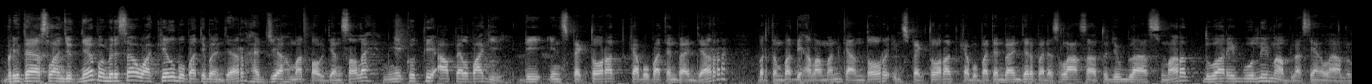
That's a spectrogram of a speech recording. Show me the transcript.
Berita selanjutnya, pemirsa Wakil Bupati Banjar Haji Ahmad Paujan Saleh mengikuti apel pagi di Inspektorat Kabupaten Banjar bertempat di halaman kantor Inspektorat Kabupaten Banjar pada Selasa 17 Maret 2015 yang lalu.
